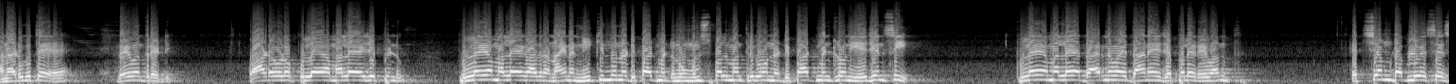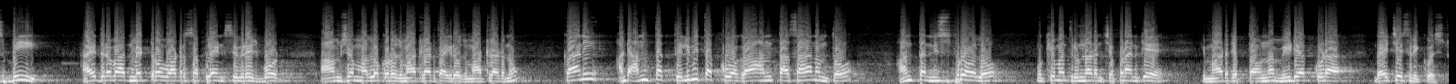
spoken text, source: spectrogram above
అని అడిగితే రేవంత్ రెడ్డి. వాడెవడో పుల్లయ్య మల్లయ్య చెప్పిండు. పుల్లయ్య మల్లయ్య కాదురా నాయన నీ కింద ఉన్న డిపార్ట్మెంట్ నువ్వు మున్సిపల్ మంత్రిగా ఉన్న డిపార్ట్మెంట్లోని ఏజెన్సీ పుల్లయ్య మల్లయ్య దారిని దానే చెప్పలే Revanth. HMWSSB Hyderabad metro water supply and sewerage board. ఆ అంశం మళ్ళీ ఒకరోజు మాట్లాడతా ఈరోజు మాట్లాడను. కానీ అంటే అంత తెలివి తక్కువగా అంత అసహనంతో అంత నిస్పృహలో ముఖ్యమంత్రి ఉన్నాడని చెప్పడానికే ఈ మాట చెప్తా ఉన్నా. మీడియాకు కూడా దయచేసి రిక్వెస్ట్.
